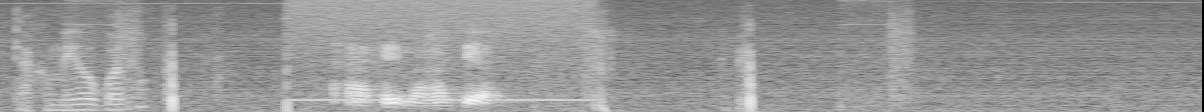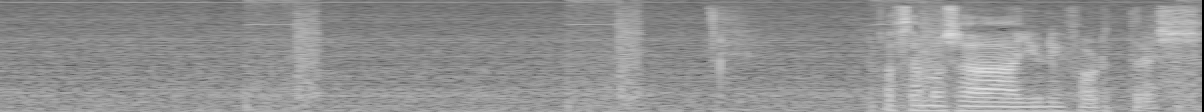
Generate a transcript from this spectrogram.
¿Estás conmigo, 4? Afirma, contigo. Pasamos a Unifor 3.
